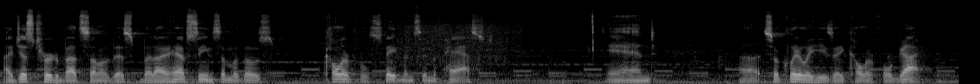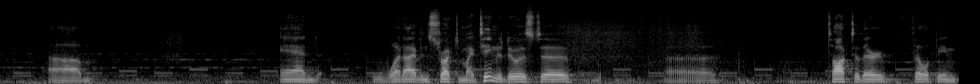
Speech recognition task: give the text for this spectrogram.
I just heard about some of this, but I have seen some of those colorful statements in the past. And uh, so clearly, he's a colorful guy. Um, And what I've instructed my team to do is to uh, talk to their Philippine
